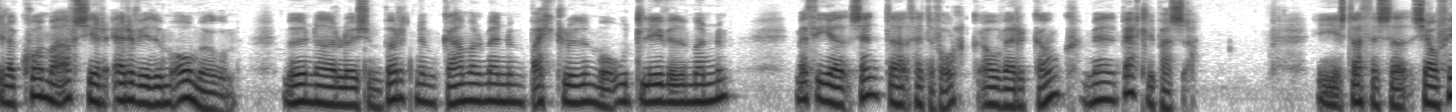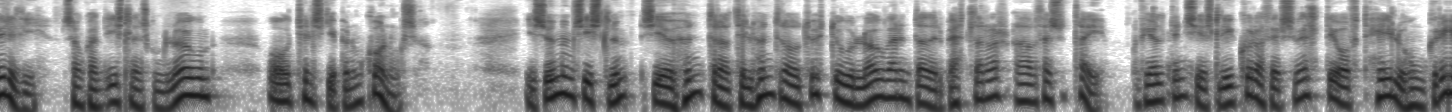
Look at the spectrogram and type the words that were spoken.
til að koma af sér erfiðum ómögum, munadarlausum börnum, gamalmennum, bækluðum og útlifiðum mönnum með því að senda þetta fólk á vergang með betlipassa í stað þess að sjá fyrir því samkvæmt íslenskum lögum og tilskipunum konungs. Í sumum síslum séu 100 til 120 lögverndaðir betlarar af þessu tægi. Fjöldin sé slíkur að þeir svelti oft heilu hungri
